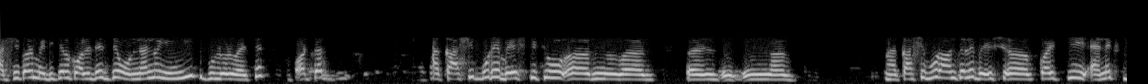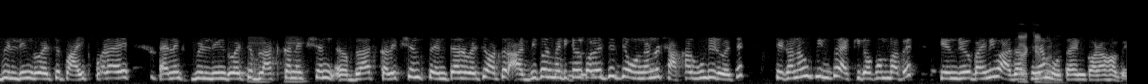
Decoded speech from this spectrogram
আরজিকর মেডিকেল কলেজের যে অন্যান্য ইউনিটগুলো রয়েছে অর্থাৎ কাশীপুরে বেশ কিছু কাশীপুর অঞ্চলে বেশ কয়েকটি অ্যানেক্স বিল্ডিং রয়েছে পাইকপাড়ায় অ্যানেক্স বিল্ডিং রয়েছে blood connection blood collection centre রয়েছে অর্থাৎ আরজিকর মেডিকেল কলেজের যে অন্যান্য শাখাগুলি রয়েছে সেখানেও কিন্তু একই রকম ভাবে কেন্দ্রীয় বাহিনী বা আধা সেনা মোতায়েন করা হবে।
